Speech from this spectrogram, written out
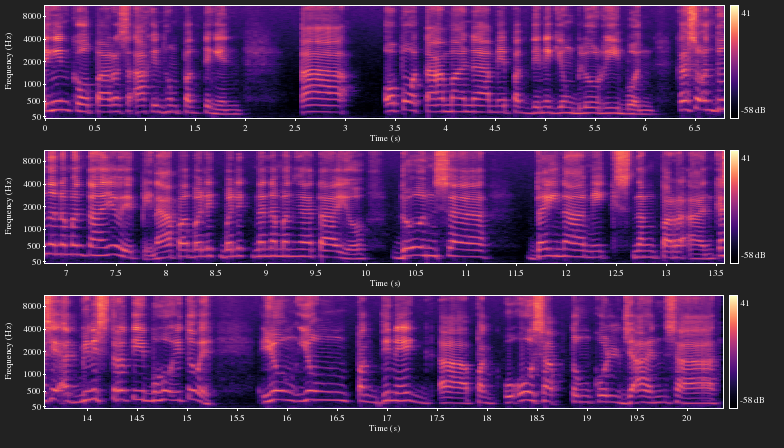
tingin ko para sa akin hong pagtingin ah Opo, tama na may pagdinig yung Blue Ribbon. Kaso andun na naman tayo eh. Pinapabalik-balik na naman nga tayo doon sa dynamics ng paraan kasi administratibo ho ito eh. Yung yung pagdinig, ah, pag-uusap tungkol diyan sa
